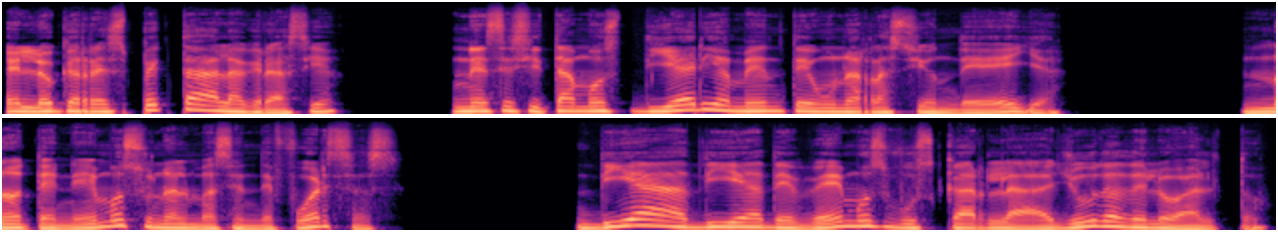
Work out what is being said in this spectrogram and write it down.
En lo que respecta a la gracia, necesitamos diariamente una ración de ella. No tenemos un almacén de fuerzas. Día a día debemos buscar la ayuda de lo alto.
